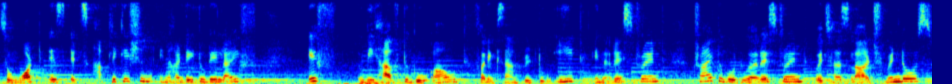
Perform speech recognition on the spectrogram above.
So, what is its application in our day to day life? If we have to go out, for example, to eat in a restaurant, try to go to a restaurant which has large windows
